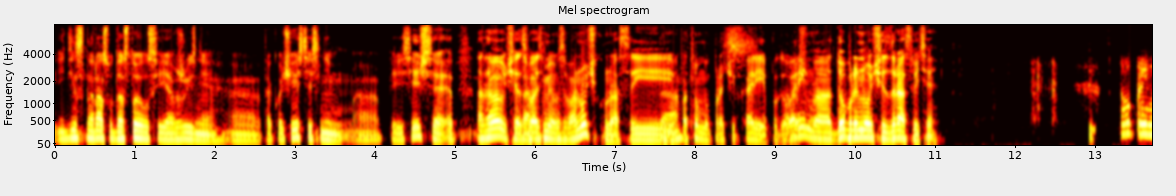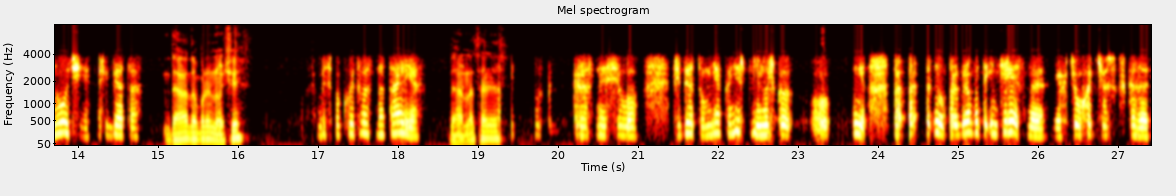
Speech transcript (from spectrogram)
единственный раз удостоился я в жизни э, такой чести с ним э, пересечься. А давай вот сейчас Да. возьмем звоночек у нас, и Да. потом мы про чикарей поговорим. Хорошо. А, Доброй ночи, здравствуйте. Доброй ночи, ребята. Да, доброй ночи. Беспокоит вас Наталья, Да, Наталья. Красное Село. Ребята, у меня, конечно, немножко... Нет, про- про- ну, программа-то интересная, я хочу, хочу сказать.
